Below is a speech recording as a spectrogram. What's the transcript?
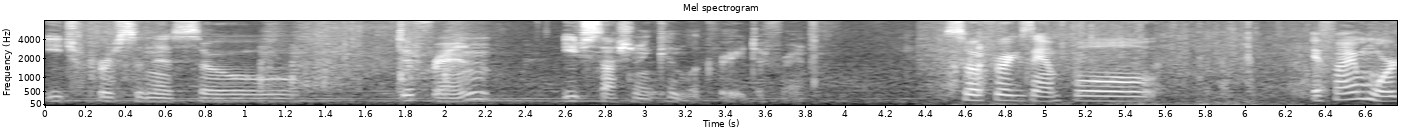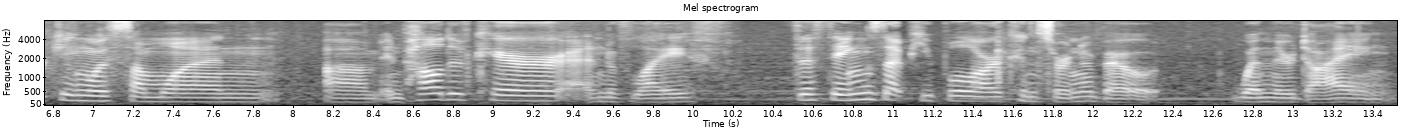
each person is so different, each session can look very different. So, for example, if I'm working with someone um, in palliative care, end of life, the things that people are concerned about when they're dying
